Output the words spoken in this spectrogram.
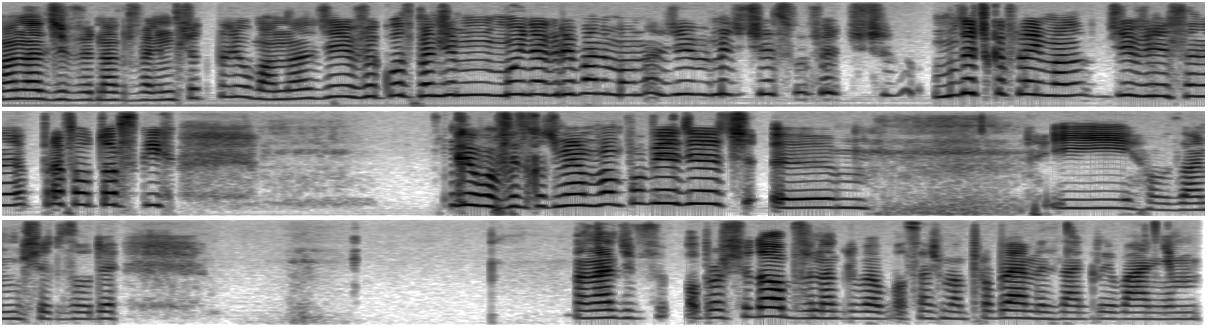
mam nadzieję, że nagrywanie mi się odpaliło. Mam nadzieję, że głos będzie mój nagrywany. Mam nadzieję, że będziecie słyszeć muzyczkę Flame. Mam nadzieję, że nie praw autorskich. Chyba wszystko, co miałem wam powiedzieć. Ym, I uda mi się zody. Mam nadzieję, że oprócz się dobrze nagrywa, bo coś mam problemy z nagrywaniem.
